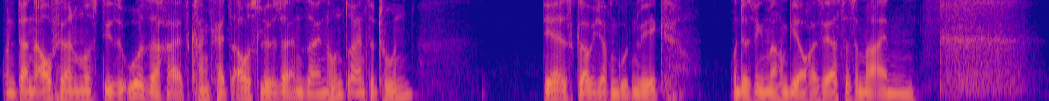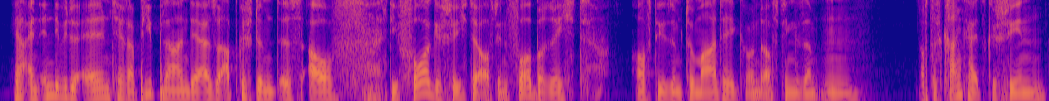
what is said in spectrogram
und dann aufhören muss, diese Ursache als Krankheitsauslöser in seinen Hund reinzutun, der ist, glaube ich, auf einem guten Weg. Und deswegen machen wir auch als erstes immer einen, ja, einen individuellen Therapieplan, der also abgestimmt ist auf die Vorgeschichte, auf den Vorbericht, auf die Symptomatik und auf den gesamten, auf das Krankheitsgeschehen,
